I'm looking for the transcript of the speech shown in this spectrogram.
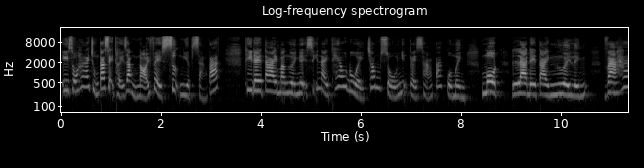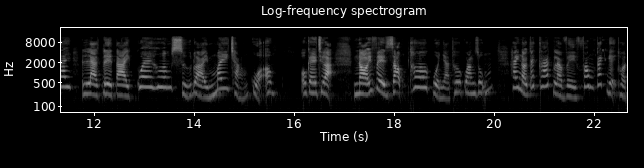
Ý số 2 chúng ta sẽ thấy rằng nói về sự nghiệp sáng tác Thì đề tài mà người nghệ sĩ này theo đuổi trong số những cái sáng tác của mình Một là đề tài người lính và hai là đề tài quê hương xứ đoài mây trắng của ông Ok chưa ạ? Nói về giọng thơ của nhà thơ Quang Dũng Hay nói cách khác là về phong cách nghệ thuật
